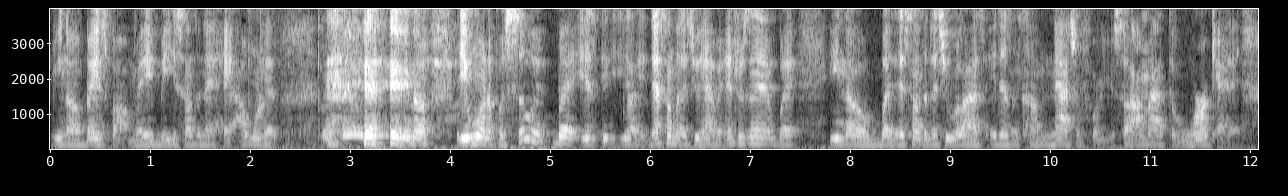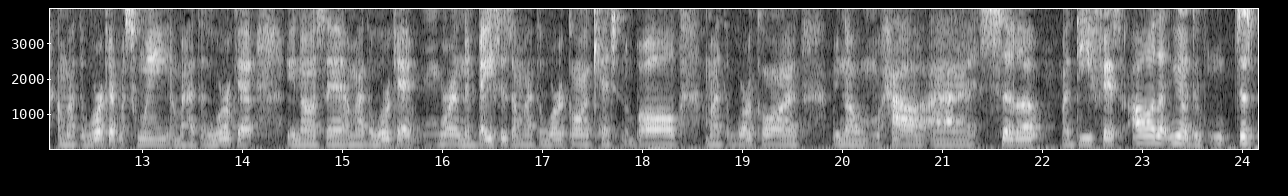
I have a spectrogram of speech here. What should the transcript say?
you know baseball may be something that hey I want to you know, you want to pursue it, but it's it, like that's something that you have an interest in, but you know, but it's something that you realize it doesn't come natural for you. So I'm gonna have to work at it. I'm gonna have to work at my swing. I'm gonna have to work at, you know, what I'm saying I'm gonna have to work at running the bases. I'm gonna have to work on catching the ball. I'm gonna have to work on, you know, how I set up my defense. All that, you know, just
